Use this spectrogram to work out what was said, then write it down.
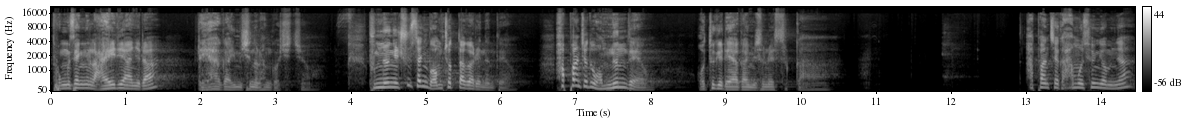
동생 라헬이 아니라 레아가 임신을 한 것이죠. 분명히 출산이 멈췄다 그랬는데요. 합한채도 없는데요. 어떻게 레아가 임신을 했을까? 합한채가 아무 소용이 없냐?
